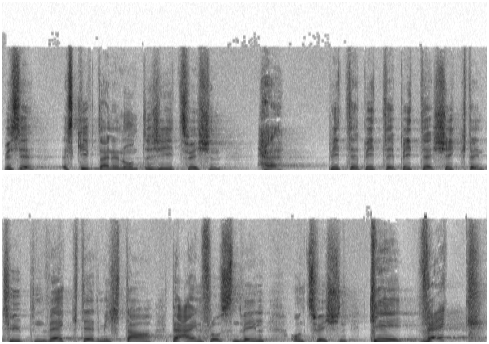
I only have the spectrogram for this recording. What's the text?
Wisst ihr, es gibt einen Unterschied zwischen, hä, bitte, bitte, bitte, schick den Typen weg, der mich da beeinflussen will, und zwischen geh weg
